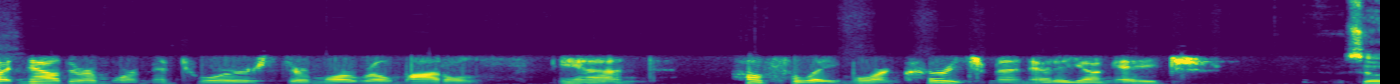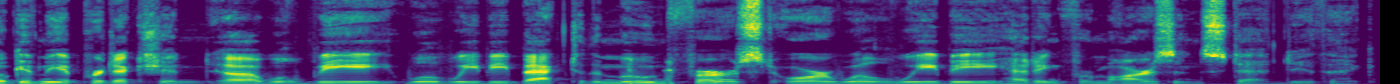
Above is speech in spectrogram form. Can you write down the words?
But now there are more mentors, there are more role models, and hopefully more encouragement at a young age. So, give me a prediction. Uh, will we will we be back to the moon first, or will we be heading for Mars instead? Do you think?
